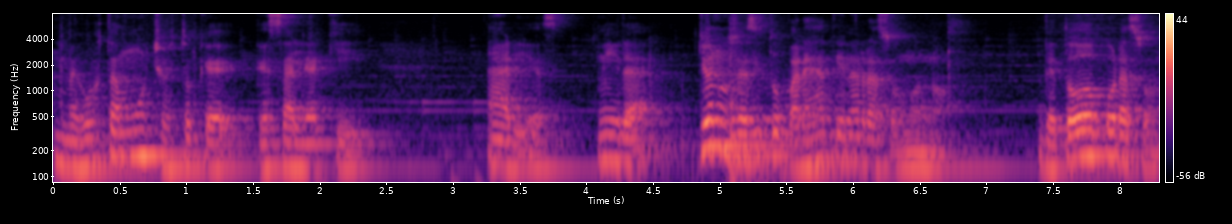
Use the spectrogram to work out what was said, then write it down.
me gusta mucho esto que, que sale aquí, Aries. Mira, yo no sé si tu pareja tiene razón o no, de todo corazón,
